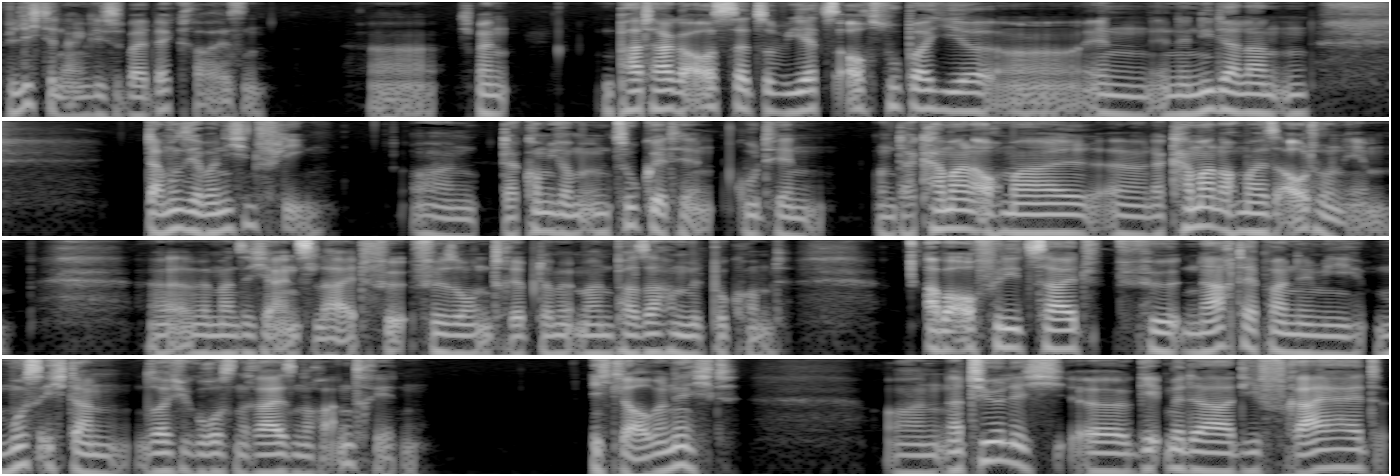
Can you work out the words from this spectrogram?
will ich denn eigentlich so weit wegreisen? Äh, ich meine, ein paar Tage Auszeit, so wie jetzt auch super hier äh, in, in den Niederlanden, da muss ich aber nicht hinfliegen. Und da komme ich auch mit dem Zug gut hin. Und da kann man auch mal, äh, da kann man auch mal das Auto nehmen wenn man sich eins leiht für, für so einen Trip, damit man ein paar Sachen mitbekommt. Aber auch für die Zeit für nach der Pandemie muss ich dann solche großen Reisen noch antreten. Ich glaube nicht. Und natürlich äh, geht mir da die Freiheit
